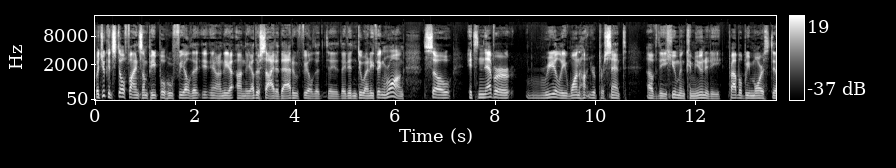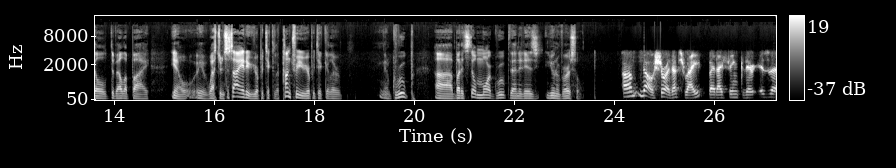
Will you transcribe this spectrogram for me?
But you could still find some people who feel that you know on the on the other side of that who feel that they, they didn't do anything wrong. So it's never really 100 percent of the human community, probably more still developed by, you know, Western society or your particular country or your particular you know, group, uh, but it's still more group than it is universal. Um, no, sure, that's right. But I think there is a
